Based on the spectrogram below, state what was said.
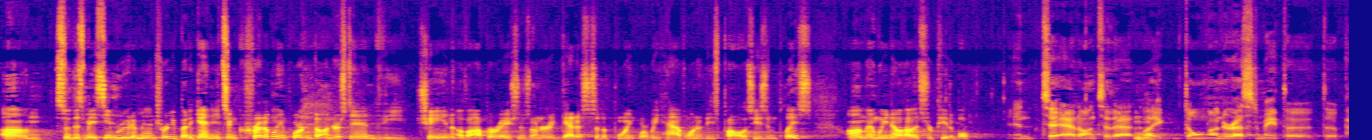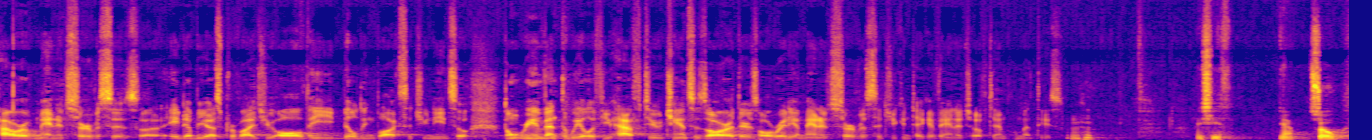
Um, so this may seem rudimentary, but again, it's incredibly important to understand the chain of operations in order to get us to the point where we have one of these policies in place um, and we know how it's repeatable. And to add on to that, mm-hmm. like don't underestimate the, the power of managed services. Uh, AWS provides you all the building blocks that you need. So don't reinvent the wheel if you have to. Chances are there's already a managed service that you can take advantage of to implement these. Mm-hmm. Thanks, Keith. Yeah. So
